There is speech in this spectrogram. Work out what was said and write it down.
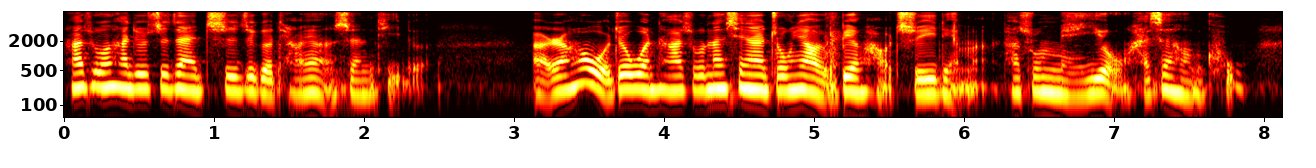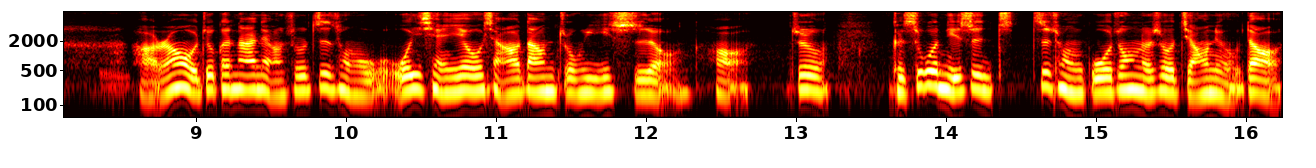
他说他就是在吃这个调养身体的啊，然后我就问他说：“那现在中药有变好吃一点吗？”他说没有，还是很苦。好，然后我就跟他讲说：“自从我我以前也有想要当中医师哦，好，就可是问题是自从国中的时候脚扭到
